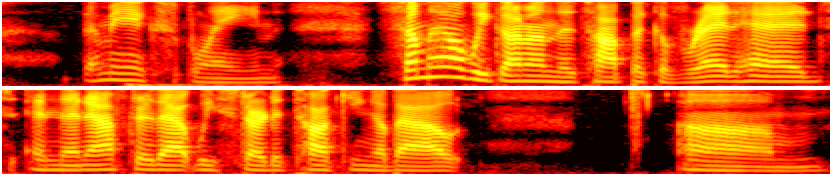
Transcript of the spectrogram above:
let me explain. Somehow we got on the topic of redheads, and then after that we started talking about um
